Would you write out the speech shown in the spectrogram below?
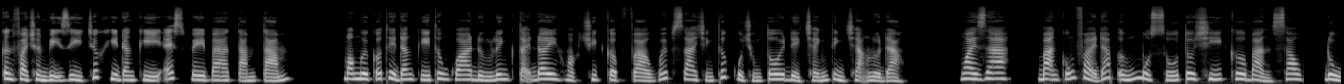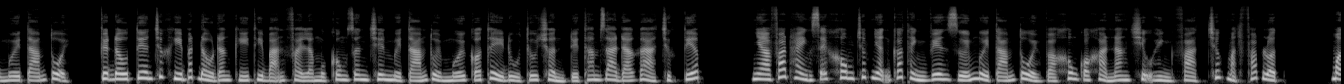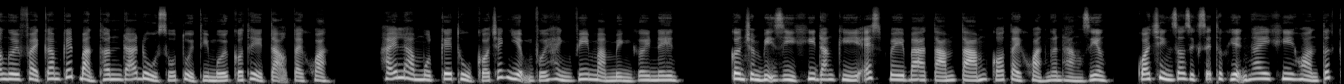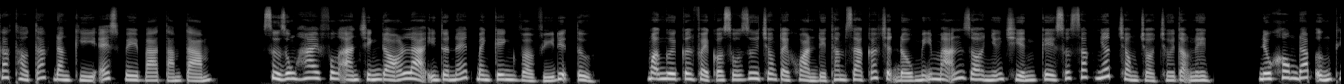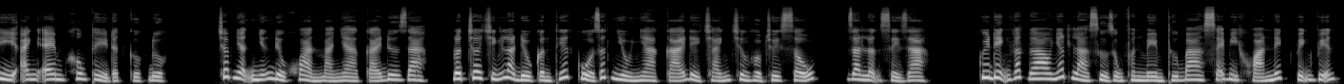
Cần phải chuẩn bị gì trước khi đăng ký SV388? Mọi người có thể đăng ký thông qua đường link tại đây hoặc truy cập vào website chính thức của chúng tôi để tránh tình trạng lừa đảo. Ngoài ra, bạn cũng phải đáp ứng một số tiêu chí cơ bản sau, đủ 18 tuổi. Việc đầu tiên trước khi bắt đầu đăng ký thì bạn phải là một công dân trên 18 tuổi mới có thể đủ tiêu chuẩn để tham gia đá gà trực tiếp. Nhà phát hành sẽ không chấp nhận các thành viên dưới 18 tuổi và không có khả năng chịu hình phạt trước mặt pháp luật. Mọi người phải cam kết bản thân đã đủ số tuổi thì mới có thể tạo tài khoản. Hãy là một kê thủ có trách nhiệm với hành vi mà mình gây nên. Cần chuẩn bị gì khi đăng ký SV388 có tài khoản ngân hàng riêng? Quá trình giao dịch sẽ thực hiện ngay khi hoàn tất các thao tác đăng ký SV388. Sử dụng hai phương án chính đó là Internet Banking và ví điện tử. Mọi người cần phải có số dư trong tài khoản để tham gia các trận đấu mỹ mãn do những chiến kê xuất sắc nhất trong trò chơi tạo nên. Nếu không đáp ứng thì anh em không thể đặt cược được. Chấp nhận những điều khoản mà nhà cái đưa ra. Luật chơi chính là điều cần thiết của rất nhiều nhà cái để tránh trường hợp chơi xấu, gian lận xảy ra. Quy định gắt gao nhất là sử dụng phần mềm thứ ba sẽ bị khóa nick vĩnh viễn.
